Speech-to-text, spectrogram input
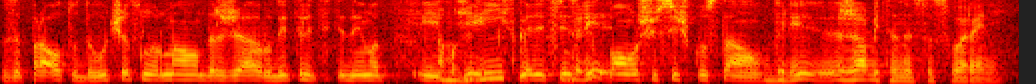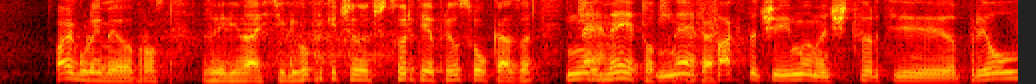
за правото да учат в нормална държава, родителите ти да имат и Ама ти искат, медицинска дали, помощ и всичко останало. Дали жабите не са сварени? Това е големия въпрос за 11 юли, въпреки че на 4 април се оказа, не, че не е точно не, така. Не, факта, че имаме 4 април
